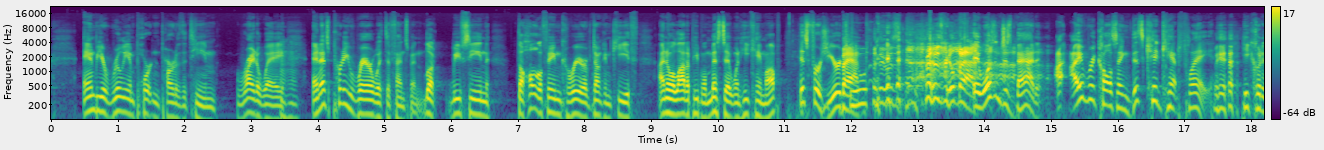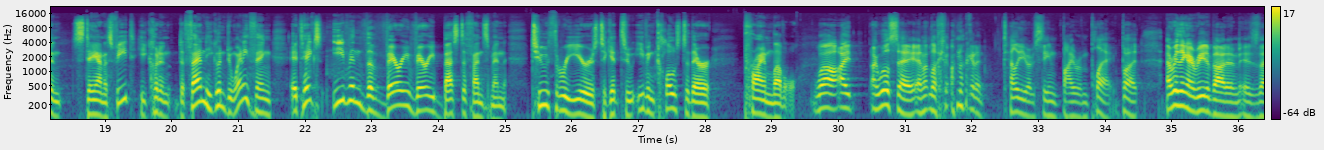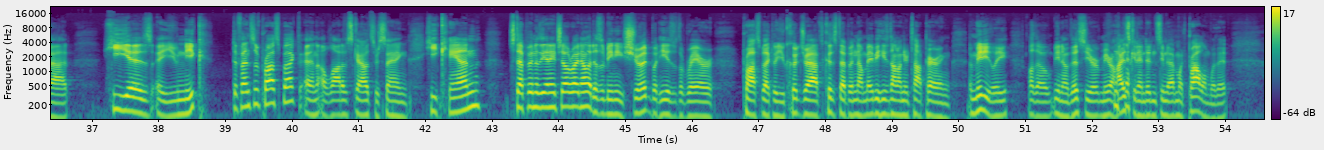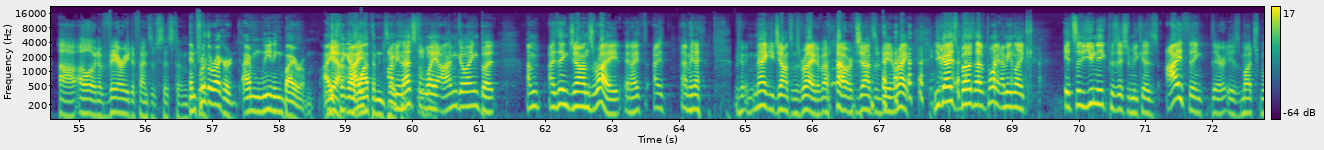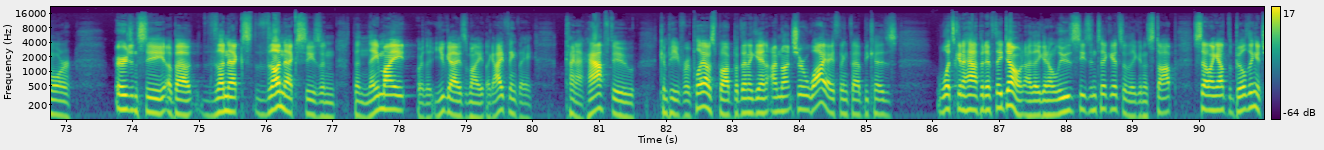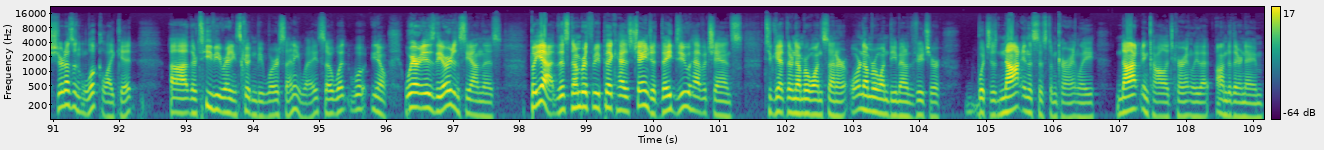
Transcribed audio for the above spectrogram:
and be a really important part of the team right away. Mhm. And that's pretty rare with defensemen. Look, we've seen the Hall of Fame career of Duncan Keith. I know a lot of people missed it when he came up. His first year or Bad. two, it was it was real bad. it wasn't just bad. I, I recall saying this kid can't play. He couldn't stay on his feet. He couldn't defend. He couldn't do anything. It takes even the very, very best defensemen two, three years to get to even close to their prime level. Well, I I will say, and look, I'm not going to tell you I've seen Byram play, but everything I read about him is that he is a unique defensive prospect, and a lot of scouts are saying he can step into the NHL right now. That doesn't mean he should, but he is the rare prospect who you could draft, could step in. Now, maybe he's not on your top pairing immediately, although, you know, this year, Miro Heiskanen didn't seem to have much problem with it. Uh, although in a very defensive system. And for where- the record, I'm leaning Byram. I yeah, think I, want them to take I mean, that's the way I'm going, but I'm. I think John's right, and I. I. I mean, I, Maggie Johnson's right about Howard Johnson being right. you guys both have a point. I mean, like, it's a unique position because I think there is much more urgency about the next the next season than they might or that you guys might. Like, I think they kind of have to compete for a playoff spot. But then again, I'm not sure why I think that because what's going to happen if they don't? Are they going to lose season tickets? Are they going to stop selling out the building? It sure doesn't look like it. Uh, their TV ratings couldn't be worse anyway. So what, what, you know, where is the urgency on this? But yeah, this number three pick has changed it. They do have a chance to get their number one center or number one D man of the future, which is not in the system currently, not in college currently, that under their name.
